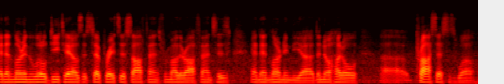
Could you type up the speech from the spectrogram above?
and then learning the little details that separates this offense from other offenses and then learning the uh, the no huddle uh, process as well.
